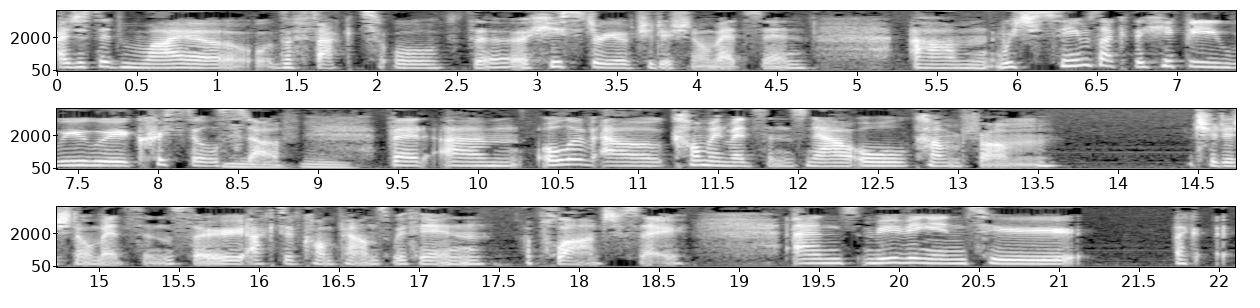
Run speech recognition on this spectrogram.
I just admire the fact or the history of traditional medicine, um, which seems like the hippie woo woo crystal stuff. But um, all of our common medicines now all come from traditional medicines, so active compounds within a plant, say. And moving into like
